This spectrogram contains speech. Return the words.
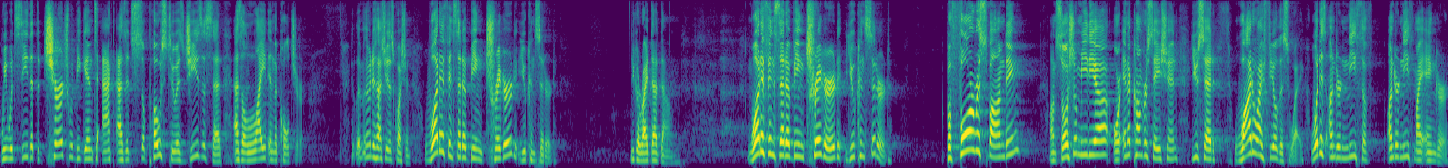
we would see that the church would begin to act as it's supposed to, as Jesus said, as a light in the culture. Let me just ask you this question What if instead of being triggered, you considered? You could write that down. What if instead of being triggered, you considered? Before responding on social media or in a conversation, you said, Why do I feel this way? What is underneath of underneath my anger?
